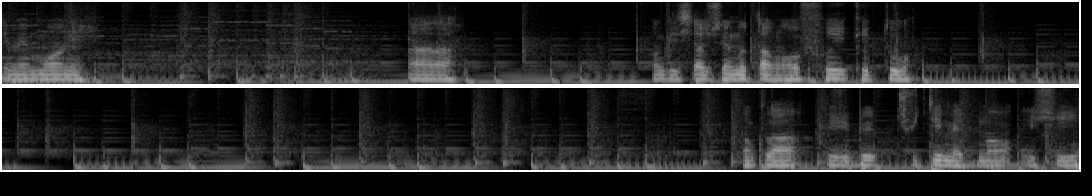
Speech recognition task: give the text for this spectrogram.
Money. Voilà. Donc ici, ajouter notamment free crypto. Donc là, je peux tweeter maintenant ici.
